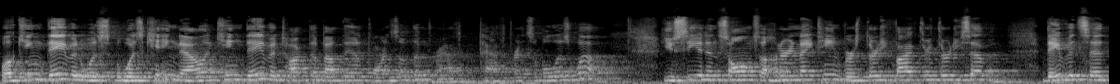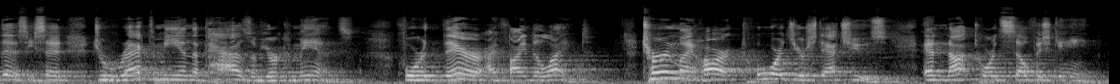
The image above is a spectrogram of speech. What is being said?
Well, King David was, was king now, and King David talked about the importance of the path, path principle as well. You see it in Psalms 119, verse 35 through 37. David said this He said, Direct me in the paths of your commands, for there I find delight. Turn my heart towards your statutes and not towards selfish gain.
